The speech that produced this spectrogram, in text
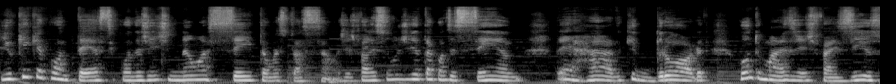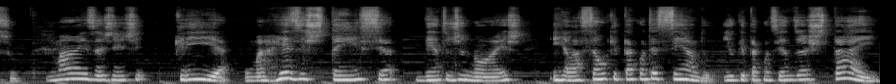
E o que, que acontece quando a gente não aceita uma situação? A gente fala, isso não devia estar acontecendo, está errado, que droga. Quanto mais a gente faz isso, mais a gente cria uma resistência dentro de nós em relação ao que está acontecendo. E o que está acontecendo já está aí.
